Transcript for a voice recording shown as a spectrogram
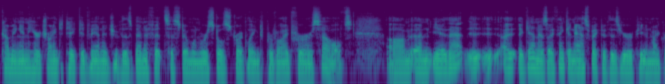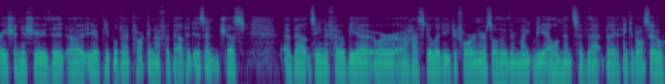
coming in here trying to take advantage of this benefit system when we're still struggling to provide for ourselves. Um, and you know, that, again, is I think an aspect of this European migration issue that uh, you know, people don't talk enough about. It isn't just about xenophobia or uh, hostility to foreigners, although there might be elements of that. But I think it also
